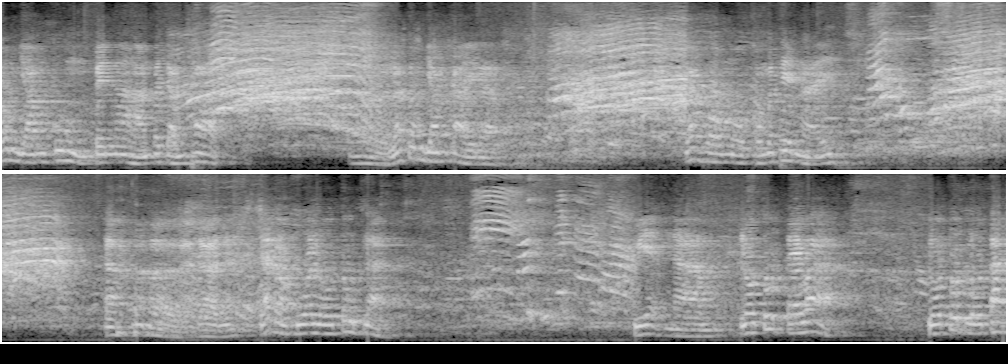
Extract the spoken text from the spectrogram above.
ต้มยำกุ้งเป็นอาหารประจำชาติเออแล้วต้มยำไก่ล่ะแล้วห่อหมกของประเทศไหนเออได้นะแล้วดอกบัวโลตุสล่ะ เวียดนาม โลตุสแปลว่า โลตุสโลตัส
